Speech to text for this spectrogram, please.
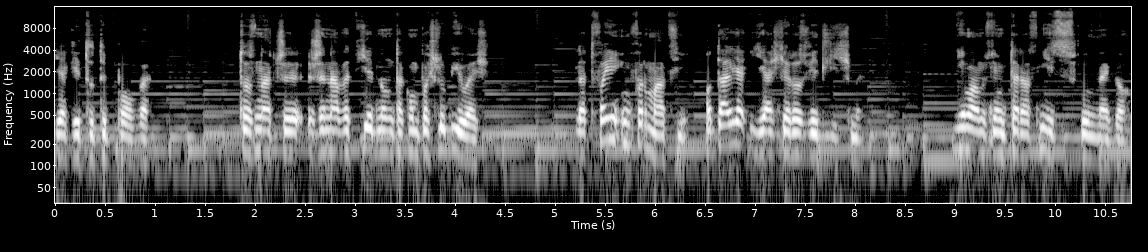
Jakie to typowe. To znaczy, że nawet jedną taką poślubiłeś. Dla twojej informacji, Odalia i ja się rozwiedliśmy. Nie mam z nią teraz nic wspólnego.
